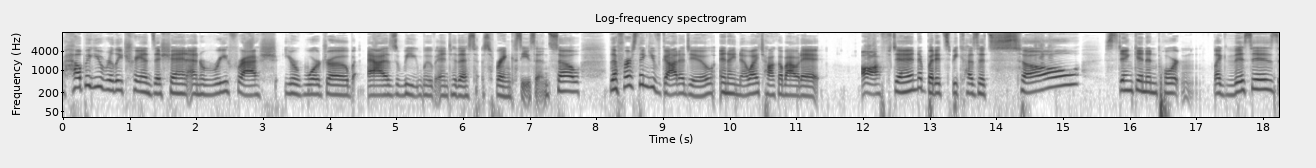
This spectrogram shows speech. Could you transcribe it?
helping you really transition and refresh your wardrobe as we move into this spring season. So, the first thing you've got to do, and I know I talk about it often, but it's because it's so stinking important. Like, this is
